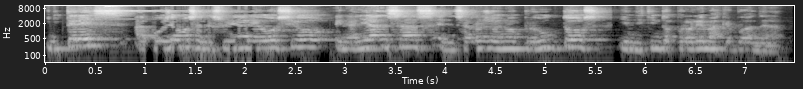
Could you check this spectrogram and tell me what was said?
Y tres, apoyamos a la unidad de negocio en alianzas, en desarrollo de nuevos productos y en distintos problemas que puedan tener.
